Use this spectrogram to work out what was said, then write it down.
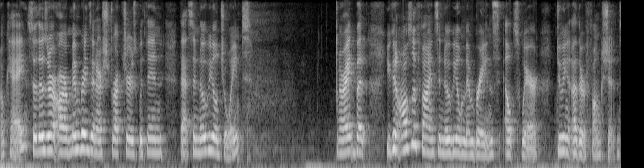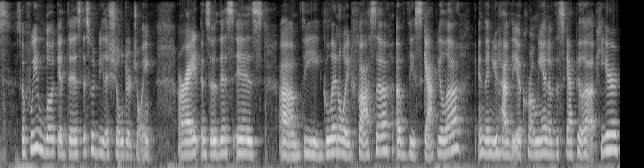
Okay, so those are our membranes and our structures within that synovial joint. All right, but you can also find synovial membranes elsewhere doing other functions. So if we look at this, this would be the shoulder joint. All right, and so this is um, the glenoid fossa of the scapula, and then you have the acromion of the scapula up here,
